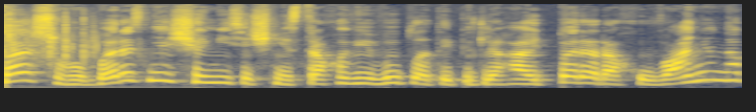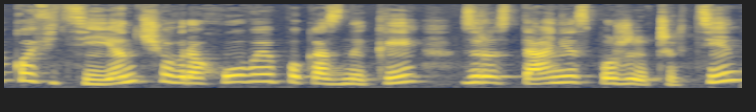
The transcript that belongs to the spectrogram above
1 березня щомісячні страхові виплати підлягають перерахуванню на коефіцієнт, що враховує показники зростання споживчих цін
